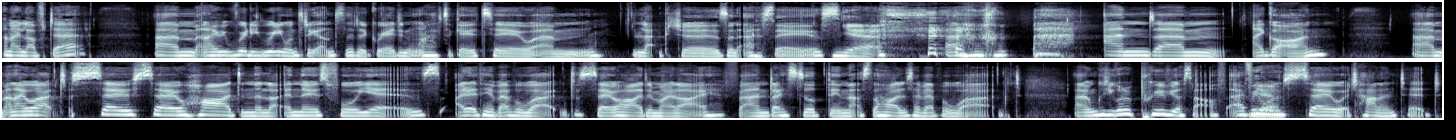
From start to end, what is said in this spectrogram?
and I loved it. Um, and I really, really wanted to get into the degree. I didn't want to have to go to um, lectures and essays Yeah. and um, I got on. Um, and I worked so so hard in the in those four years. I don't think I've ever worked so hard in my life, and I still think that's the hardest I've ever worked. Because you've got to prove yourself. Everyone's so talented.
